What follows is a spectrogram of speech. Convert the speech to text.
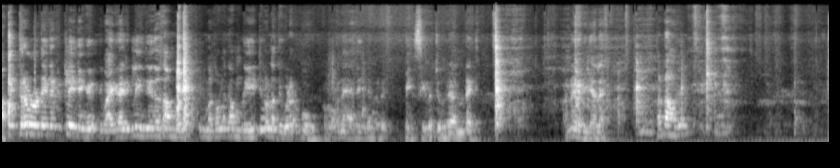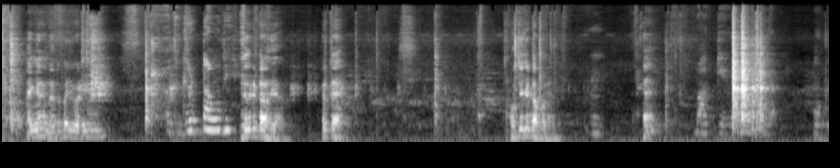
അപ്പൊ ഇത്ര ഉള്ളൂ ഇതിന്റെ ക്ലീനിങ് ഭയങ്കരമായിട്ട് ക്ലീൻ ചെയ്ത സംഭവം. ഇന്നത്തുള്ള കംപ്ലീറ്റ് വെള്ളത്തിൽ കൂടെ പോകും. അപ്പൊ നമുക്ക് നേരെ ഇനി അങ്ങോട്ട് മിക്സിയിൽ വെച്ചൊന്ന് രണ്ടടി രണ്ടടി അടിക്കാം അല്ലേ? കേട്ടോ നമുക്ക്? എങ്ങനെയുണ്ട്? എന്നിട്ട് പരിപാടി? ഇത് കിട്ടാ മതിയാ? കിട്ടേ? കുറച്ച് കിട്ടാ പോലെ ഏ? ബാക്കി ഓക്കെ.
